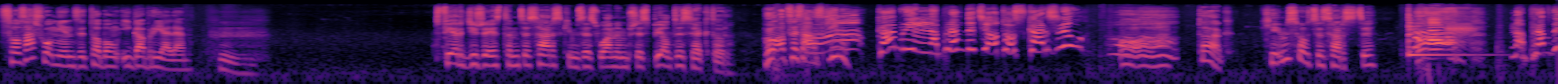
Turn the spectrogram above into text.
co zaszło między tobą i Gabrielem? Twierdzi, że jestem cesarskim zesłanym przez piąty sektor. O cesarskim? Gabriel naprawdę cię o to oskarżył? O, tak. Kim są cesarscy? Naprawdę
